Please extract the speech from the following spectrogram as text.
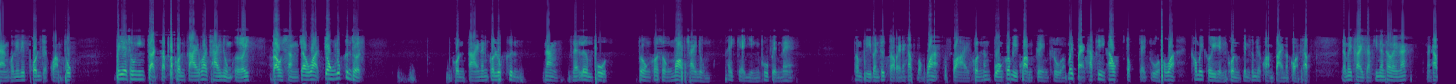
นางคนนี้ได้พ้นจากความทุกข์ พระเยซูยิงตรัสกับคนตายว่าชายหนุ่มเอ๋ย เราสั่งเจ้าว่าจงลุกขึ้นเถิด คนตายนั้นก็ลุกขึ้น นั่งและเริ่มพูดพระองค์ก็ทรงมอบชายหนุ่ม ให้แก่หญิงผู้เป็นแม่พระพีบันทึกต่อไปนะครับ บอกว่าฝ่ายคนทั้งปวงก็มีความเกรงกลัว ไม่แปลกครับที่เขาตกใจกลัว เพราะว่าเขาไม่เคยเห็นคนเป็นขึ้นจากความตายมาก่อนครับ และไม่ไกลจากที่นั้นเท่าไหร่นักนะครับ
